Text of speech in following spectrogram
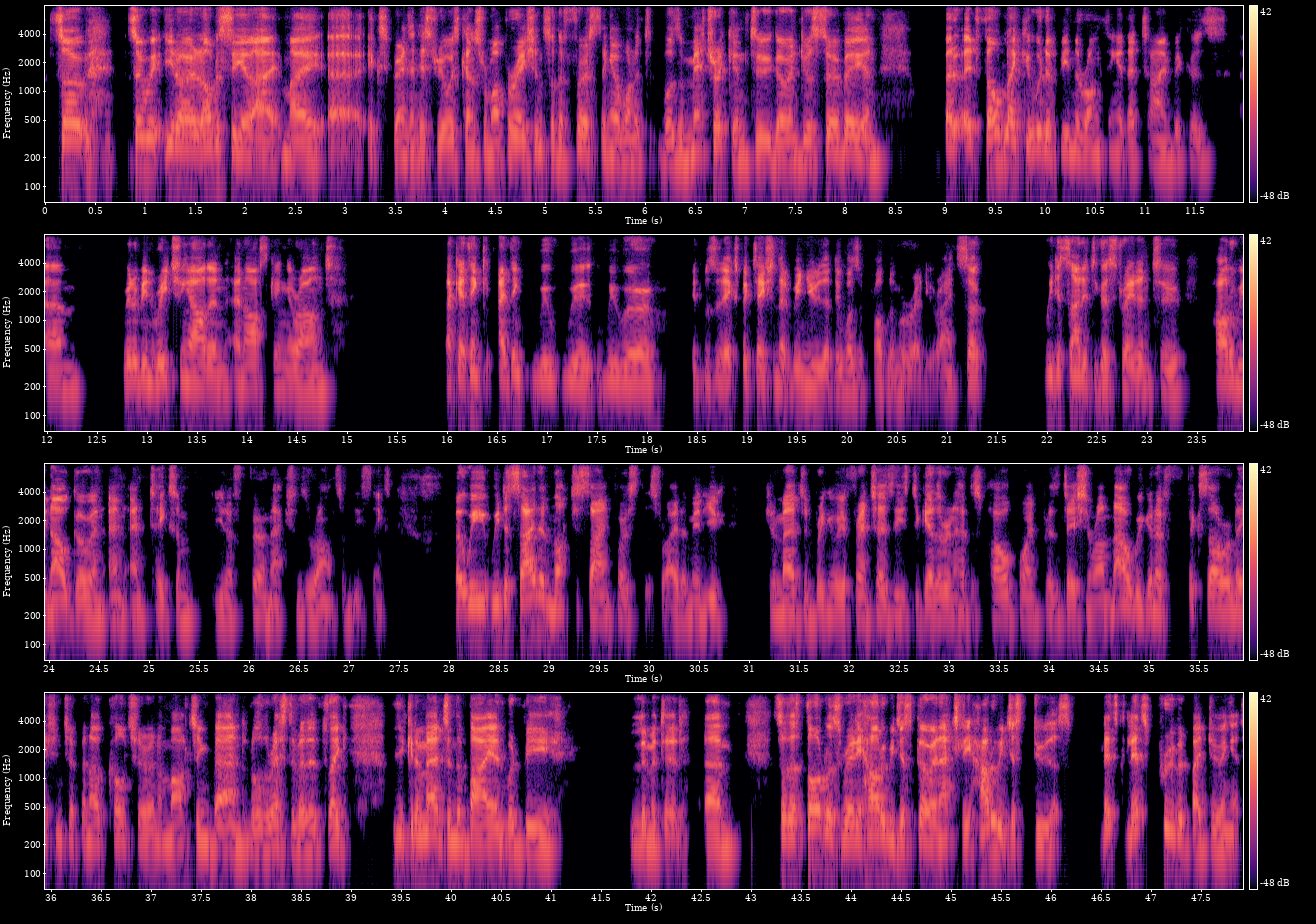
So, so we, you know, obviously, uh, I, my uh, experience and history always comes from operations. So the first thing I wanted was a metric and to go and do a survey, and but it felt like it would have been the wrong thing at that time because um, we'd have been reaching out and, and asking around. Like I think I think we we we were it was an expectation that we knew that there was a problem already, right? So we decided to go straight into how do we now go and and, and take some you know firm actions around some of these things. But we we decided not to signpost this, right? I mean, you can imagine bringing all your franchisees together and have this PowerPoint presentation around now we're going to fix our relationship and our culture and a marching band and all the rest of it. It's like you can imagine the buy-in would be limited. Um, so the thought was really, how do we just go and actually, how do we just do this? Let's let's prove it by doing it.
